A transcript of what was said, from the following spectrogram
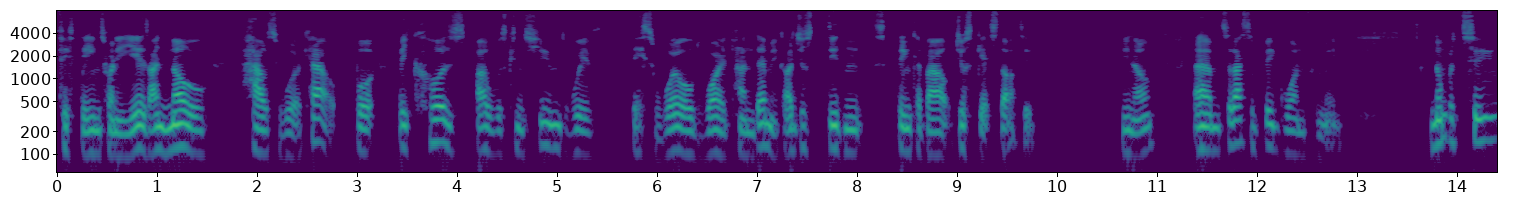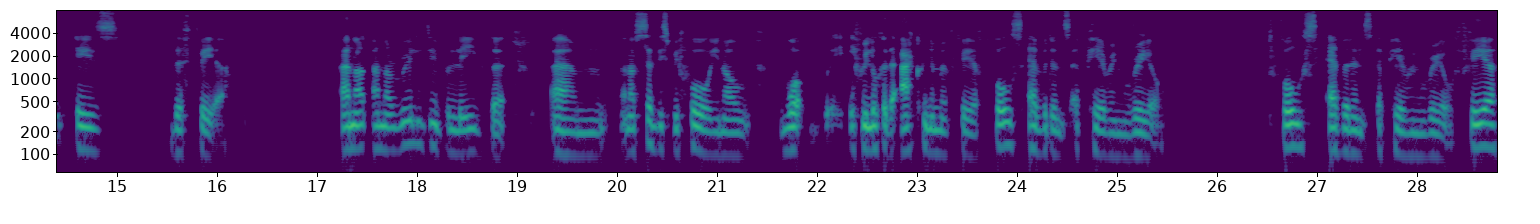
15, 20 years. I know how to work out. But because I was consumed with this worldwide pandemic, I just didn't think about just get started, you know? Um, so that's a big one for me. Number two is the fear. and I, and I really do believe that. Um, and I've said this before. You know, what if we look at the acronym of fear? False evidence appearing real. False evidence appearing real. Fear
